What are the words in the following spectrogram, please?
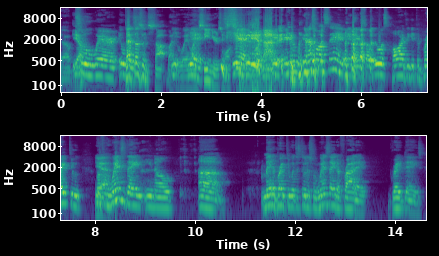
Yeah. So where it was That doesn't stop, by the way. Yeah. Like seniors won't. Yeah, stop. and, and, it- and that's what I'm saying. And then, so it was hard to get the breakthrough. But Yeah. from Wednesday, you know, uh, made a breakthrough with the students from Wednesday to Friday. Great days.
